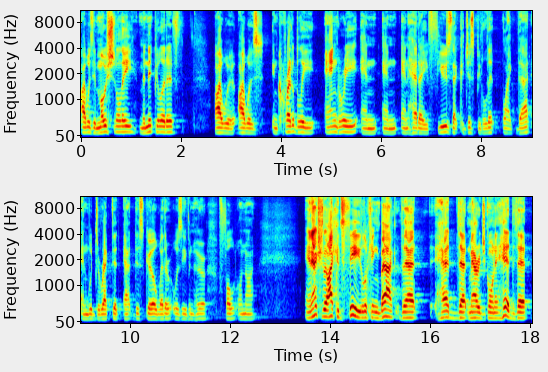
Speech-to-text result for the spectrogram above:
I was emotionally manipulative. I, w- I was incredibly angry and, and, and had a fuse that could just be lit like that and would direct it at this girl, whether it was even her fault or not. And actually, I could see looking back that had that marriage gone ahead, that,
